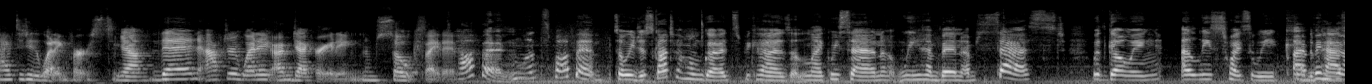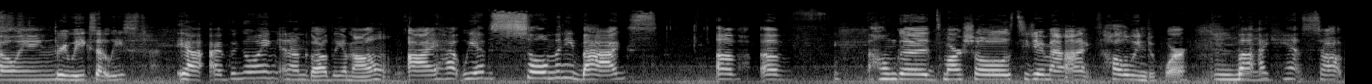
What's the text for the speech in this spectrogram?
I have to do the wedding first. Yeah. Then after the wedding, I'm decorating. and I'm so excited. Poppin'. Let's pop in. So we just got to Home Goods because, like we said, we have been obsessed with going at least twice a week. I've the been past going- three weeks at least. Yeah, I've been going an ungodly amount. I have we have so many bags of of Home Goods, Marshalls, TJ Maxx, Halloween decor. But I can't stop.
